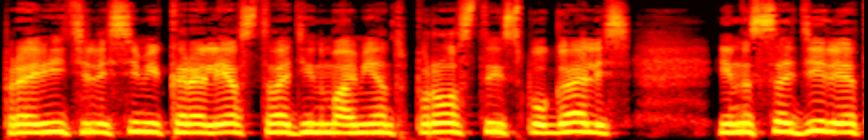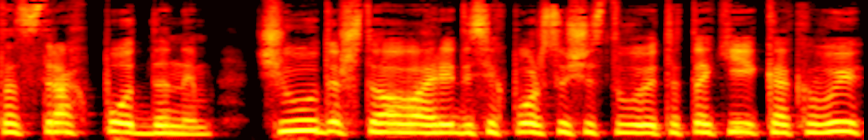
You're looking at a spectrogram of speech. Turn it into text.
Правители Семи Королевств в один момент просто испугались и насадили этот страх подданным. Чудо, что аварии до сих пор существуют, а такие, как вы,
